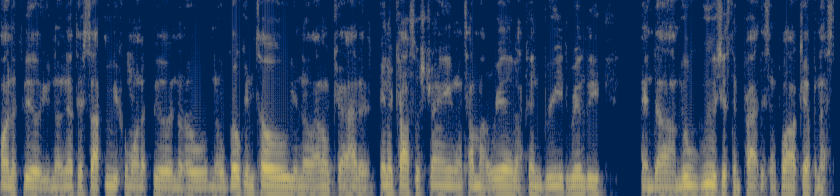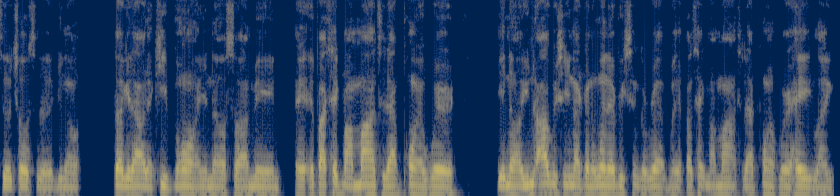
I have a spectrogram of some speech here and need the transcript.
on the field. You know, nothing stopping me from on the field. No, no broken toe. You know, I don't care. I had an intercostal strain one time my rib. I couldn't breathe really, and um, we, we was just in practice in fall camp, and I still chose to you know thug it out and keep going. You know, so I mean, if I take my mind to that point where, you know, you know, obviously you're not going to win every single rep, but if I take my mind to that point where, hey, like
